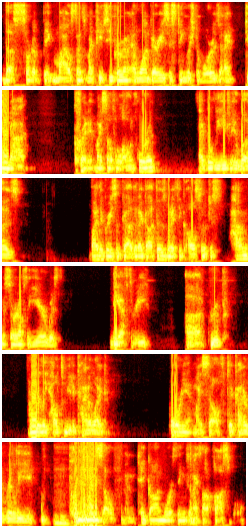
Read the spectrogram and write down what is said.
the sort of big milestones of my PhD program and won various distinguished awards. And I do not credit myself alone for it. I believe it was by the grace of God that I got those, but I think also just having to start off the year with the F3 uh, group really helped me to kind of like orient myself to kind of really hmm push myself and take on more things than I thought possible.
